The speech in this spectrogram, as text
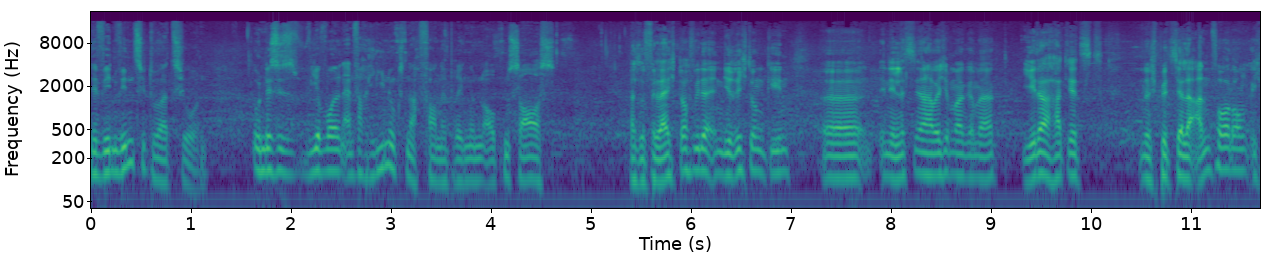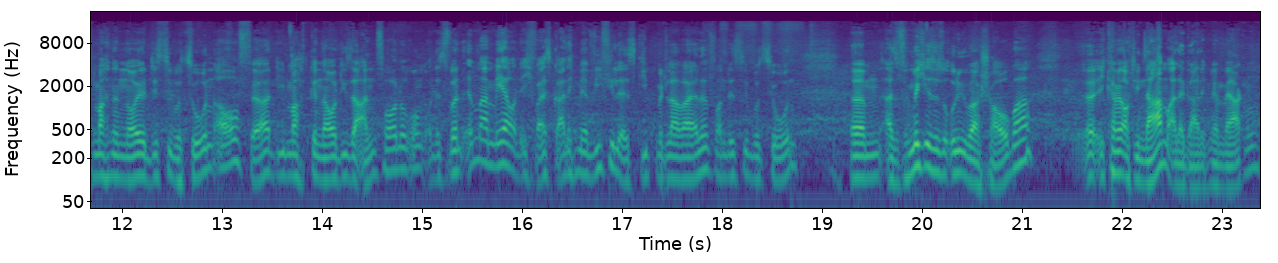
eine Win-Win-Situation. Und es ist, wir wollen einfach Linux nach vorne bringen und Open Source. Also vielleicht doch wieder in die Richtung gehen. Äh, in den letzten Jahren habe ich immer gemerkt, jeder hat jetzt eine spezielle Anforderung. Ich mache eine neue Distribution auf, ja, die macht genau diese Anforderung. Und es werden immer mehr und ich weiß gar nicht mehr, wie viele es gibt mittlerweile von Distributionen. Ähm, also für mich ist es unüberschaubar. Äh, ich kann mir auch die Namen alle gar nicht mehr merken.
